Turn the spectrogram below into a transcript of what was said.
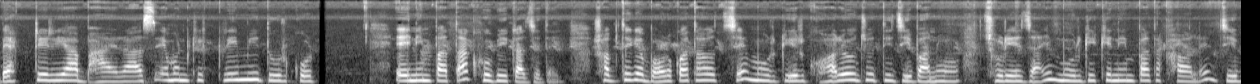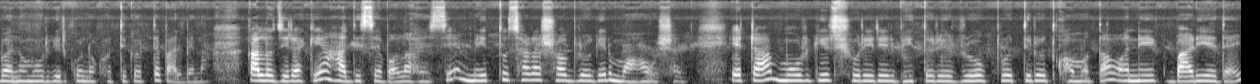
ব্যাকটেরিয়া, ভাইরাস, এমনকি কৃমি দূর করতে এই নিম পাতা খুবই কাজে দেয়। সবথেকে বড় কথা হচ্ছে মুরগির ঘরেও যদি জীবাণু ছড়িয়ে যায়, মুরগিকে নিম পাতা খাওয়ালে জীবাণু মুরগির কোনো ক্ষতি করতে পারবে না। কালো জিরাকে হাদিসে বলা হয়েছে, মৃত্যু ছাড়া সব রোগের মহা ঔষধ। এটা মুরগির শরীরের ভিতরে রোগ প্রতিরোধ ক্ষমতা অনেক বাড়িয়ে দেয়।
